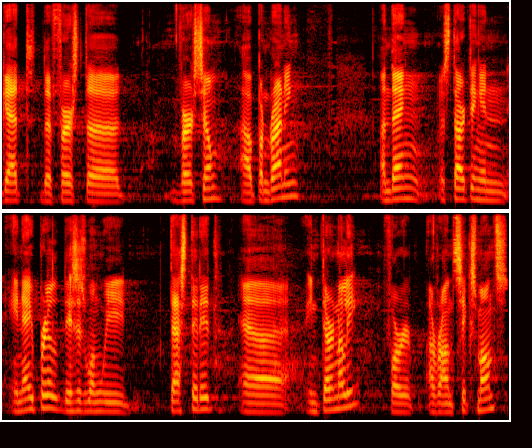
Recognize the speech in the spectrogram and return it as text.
get the first uh, version up and running. And then starting in, in April, this is when we tested it uh, internally for around six months.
